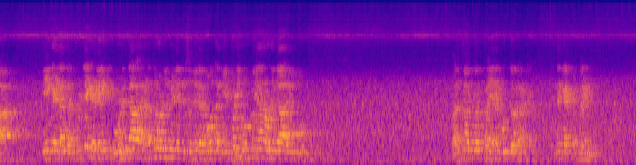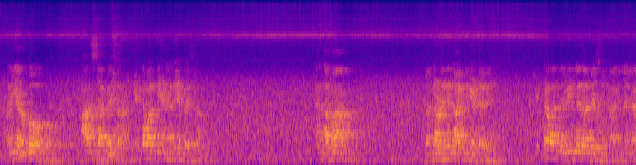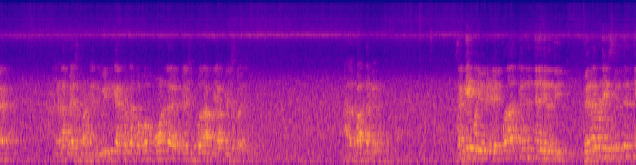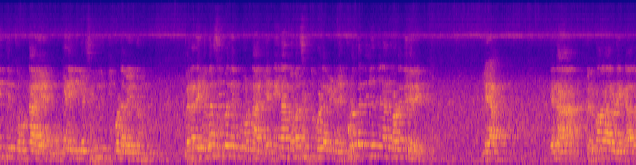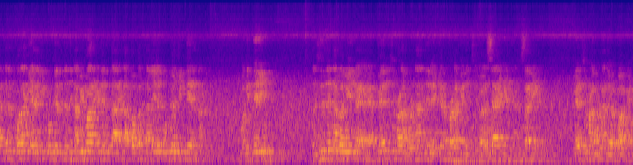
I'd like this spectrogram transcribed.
நீங்கள் அந்த பிள்ளைகளை ஒழுங்காக நடந்து கொள்ளுங்கள் என்று சொல்லுகிற போது அது எப்படி உண்மையான ஒழுங்காக இருக்கும்? மருத்துவருக்கு ஒரு பையனை கூப்பிட்டு வர்றாங்க. என்னங்க கம்ப்ளைண்ட் பையன் ரொம்ப ஆர்ட்ஸா பேசுகிறான் கெட்ட வார்த்தைகள் நிறைய பேசுகிறான் அந்த அம்மா சொன்ன உடனே டாக்டர் கேட்டாரு கெட்ட வார்த்தை வீட்டில் தான் பேசுவீங்களா? இல்லை இல்லை. அங்கெல்லாம் பேச மாட்டேன் எங்கள் வீட்டுக்கார மட்டும் அப்பப்போ ஃபோனில் பேசும்போது அப்படியா பேசுவார். அதை பார்த்தாங்க. சங்கைக்குரியவர்களை குரான் தெரிகிறது. பிறருடைய சீர்திருத்தத்திற்கு முன்னாலே உங்களை நீங்கள் சீர்திருத்திக் கொள்ள வேண்டும். பிறரை விமர்சிப்பதற்கு முன்னால் என்னை நான் விமர்சித்துக் கொள்ள வேண்டும். என் குடும்பத்திலிருந்து நான் தொடங்குகிறேன். இல்லையா? ஏன்னா பெருமானாருடைய காலத்தில் குரான் இறங்கி கொண்டிருந்தது. நபிமார்கள் இருந்தார்கள். அப்பப்ப தலையில குண்டு வச்சுக்கிட்டே இருந்தாங்க. உங்களுக்கு தெரியும். மஸ்ஜித் நபவியில பேரிச்சு பழம் கொண்டாந்து வைக்கிற பழக்கம் இருந்துச்சு. விவசாயிகள் விவசாயிகள். பேரிச்சு பழம் கொண்டாந்து வைப்பாங்க.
